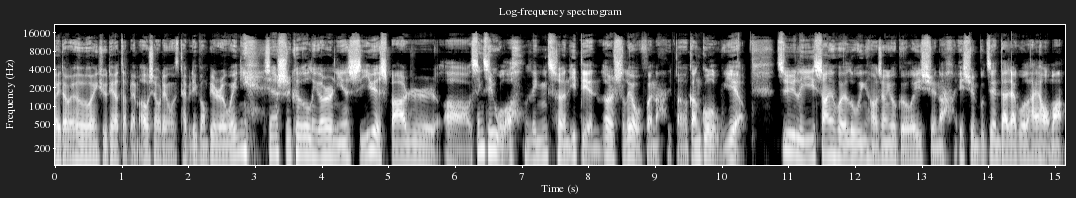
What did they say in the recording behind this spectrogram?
嗨，大家好，欢迎收听《杂联奥小联》，我是台北地方辩人维尼。现在时刻二零二二年十一月十八日啊，星期五了，凌晨一点二十六分啊，呃，刚过了午夜啊，距离上一回录音好像又隔了一旬啊，一旬不见，大家过得还好吗？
